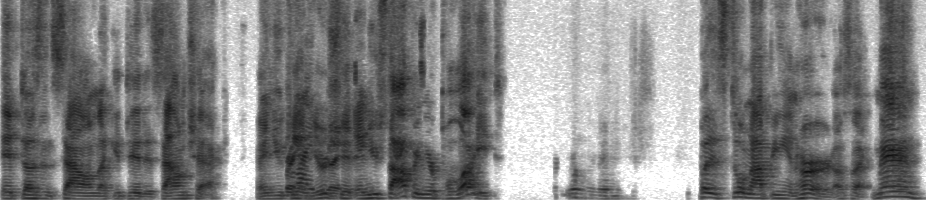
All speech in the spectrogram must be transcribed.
it doesn't sound like it did at sound check and you can't hear Right. shit and you stop and you're polite, but it's still not being heard. I was like, man,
